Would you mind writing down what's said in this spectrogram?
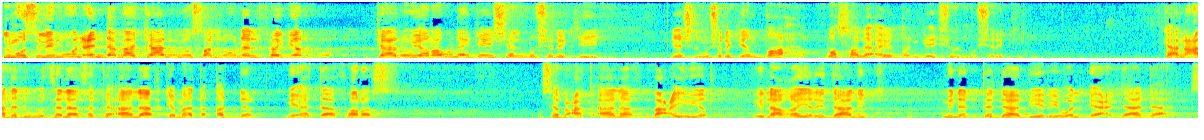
المسلمون عندما كانوا يصلون الفجر كانوا يرون جيش المشركين. جيش المشركين ظاهر وصل أيضا جيش المشركين. كان عدده ثلاثة آلاف كما تقدم مئة فرس. وسبعة آلاف بعير إلى غير ذلك من التدابير والإعدادات.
